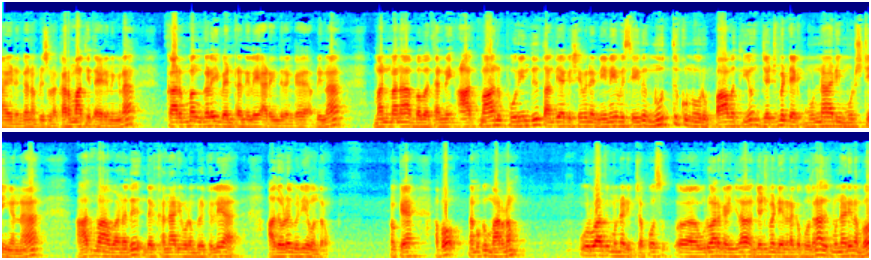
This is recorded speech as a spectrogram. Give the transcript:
ஆயிடுங்கன்னு அப்படி சொல்கிறேன் கர்மாதீத் ஆயிடுங்கன்னா கர்மங்களை வென்ற நிலை அடைந்திருங்க. அப்படின்னா மன்மனா பவ தன்னை ஆத்மானு புரிந்து தந்தையாக சிவனை நினைவு செய்து நூற்றுக்கு நூறு பாவத்தையும் ஜட்ஜ்மெண்ட் டேக்கு முன்னாடி முடிச்சிட்டிங்கன்னா ஆத்மாவானது இந்த கண்ணாடி உடம்பு இருக்கு இல்லையா? அதோட வெளியே வந்துடும் ஓகே அப்போது நமக்கு மரணம் ஒரு வாரத்துக்கு முன்னாடி சப்போஸ் ஒரு வாரம் கழிஞ்சு தான் ஜட்மெண்ட் நடக்க போகுதுன்னா அதுக்கு முன்னாடி நம்ம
